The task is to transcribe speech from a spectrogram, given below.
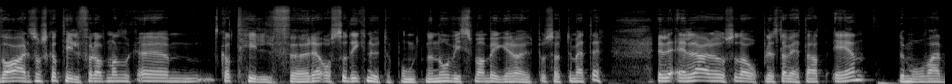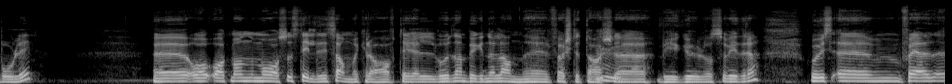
Hva er det som skal til for at man skal tilføre også de knutepunktene noe hvis man bygger høyhus på 70 meter? Eller, eller er det også da opplest av vettet at én, det må være boliger. Uh, og, at man må også stille de samme krav til hvordan byggene lander, første etasje, mm. bygulv osv. For, uh, for jeg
